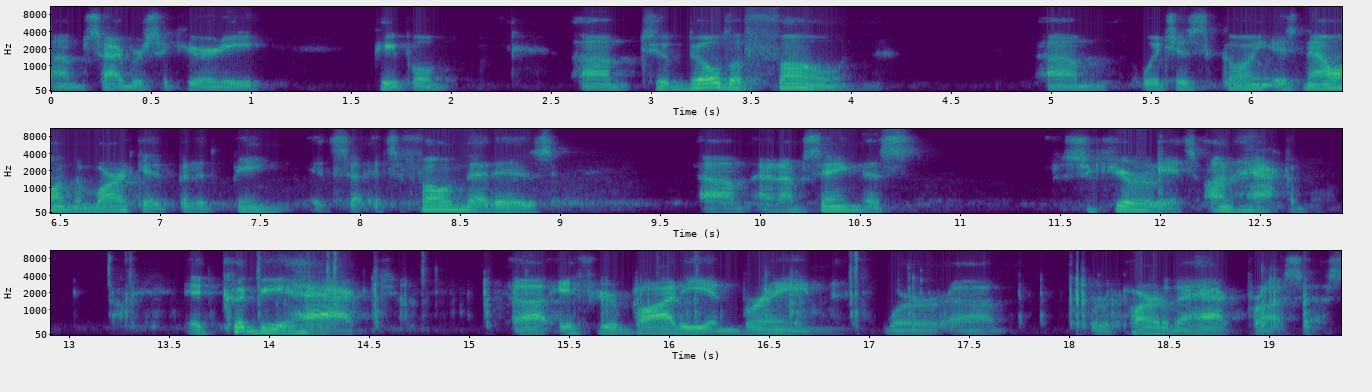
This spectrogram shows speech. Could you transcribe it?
um, cybersecurity people, um, to build a phone, um, which is going is now on the market, but it's being it's a, it's a phone that is um, and I'm saying this securely, it's unhackable. It could be hacked uh, if your body and brain were uh, were part of the hack process,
